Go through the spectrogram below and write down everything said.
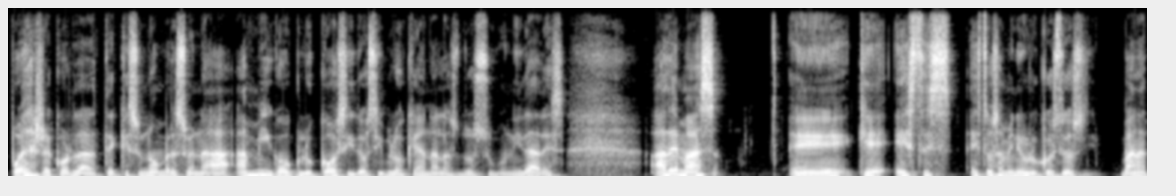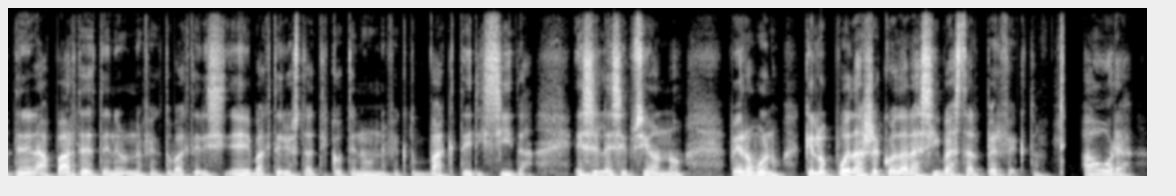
puedes recordarte que su nombre suena a amigoglucósidos y bloquean a las dos subunidades. Además, eh, que estos aminoglucósidos van a tener, aparte de tener un efecto eh, bacteriostático, tener un efecto bactericida. Esa es la excepción, ¿no? Pero bueno, que lo puedas recordar así va a estar perfecto. Ahora,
